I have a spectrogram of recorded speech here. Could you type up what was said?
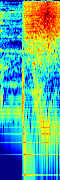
I'm.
